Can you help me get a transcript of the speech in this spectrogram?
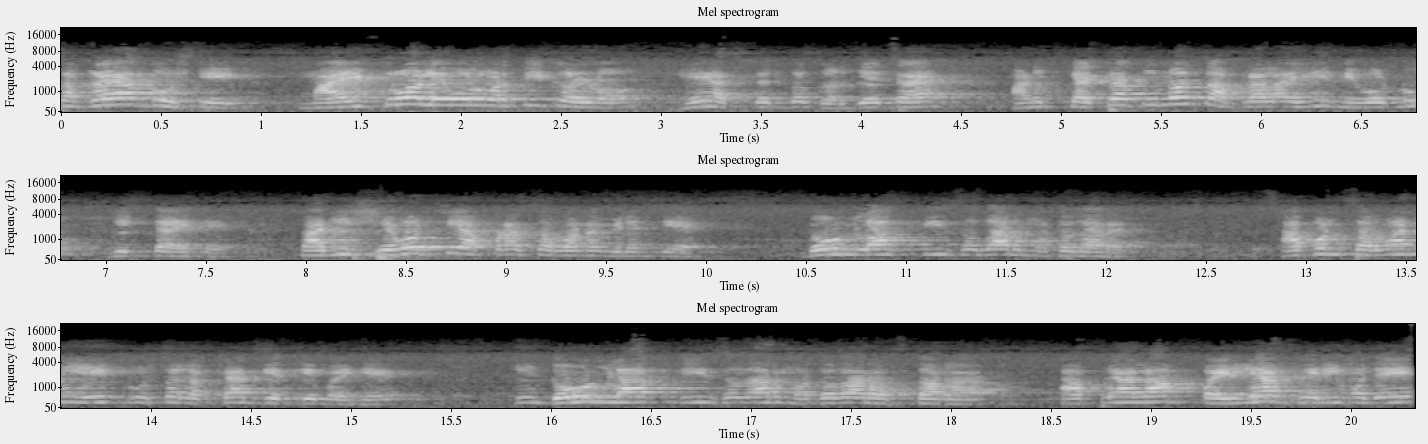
सगळ्या गोष्टी मायक्रो लेवलवरती करणं हे अत्यंत गरजेचं आहे आणि त्याच्यातूनच आपल्याला ही निवडणूक जिंकता येते. माझी शेवटची आपणा सर्वांना विनंती आहे. दोन लाख तीस हजार मतदार आहेत. आपण सर्वांनी एक गोष्ट लक्षात घेतली पाहिजे की दोन लाख तीस हजार मतदार असताना आपल्याला पहिल्या फेरीमध्ये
